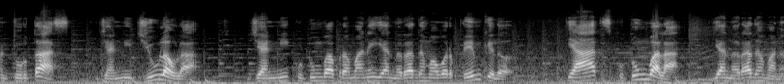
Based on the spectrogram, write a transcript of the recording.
पण तुर्तास ज्यांनी जीव लावला ज्यांनी कुटुंबाप्रमाणे या नराधमावर प्रेम केलं त्याच कुटुंबाला या नराधमानं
